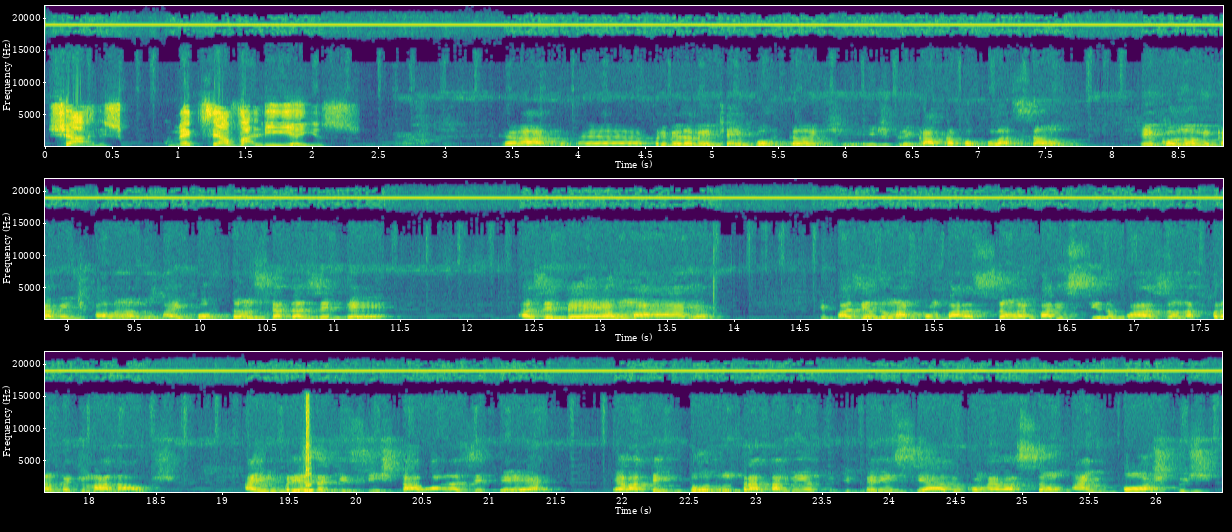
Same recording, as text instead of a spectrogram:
Charles, como é que você avalia isso? Renato, é, primeiramente é importante explicar para a população, economicamente falando, a importância da ZPE. A ZPE é uma área que, fazendo uma comparação, é parecida com a Zona Franca de Manaus. A empresa que se instalar na ZPE, ela tem todo um tratamento diferenciado com relação a impostos,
